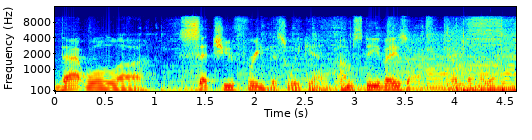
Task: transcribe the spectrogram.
That will uh, set you free this weekend. I'm Steve Azar.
